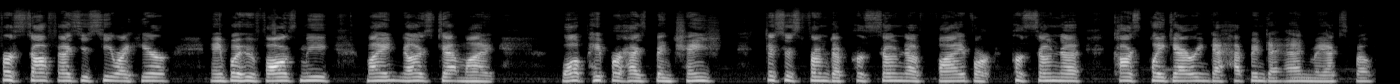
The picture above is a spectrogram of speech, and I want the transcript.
First off, as you see right here, anybody who follows me might notice that my wallpaper has been changed. This is from the Persona 5 or Persona cosplay gathering that happened at Anime Expo.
